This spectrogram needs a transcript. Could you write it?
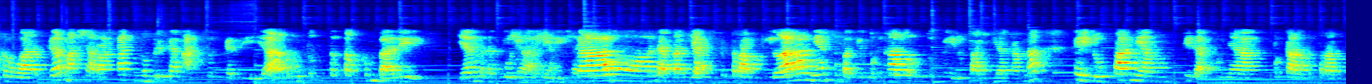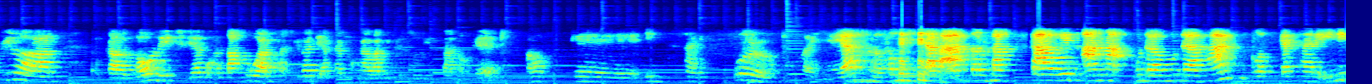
keluarga, masyarakat memberikan akses ke dia untuk tetap kembali ya menekuni Iya, iya, pendidikan, Oh, mendapatkan keterampilan ya sebagai bekal untuk kehidupan dia. Karena kehidupan yang tidak punya bekal keterampilan, bekal knowledge ya pengetahuan, saya kira dia akan mengalami kesulitan, oke? Oke, pokoknya ya pembicaraan tentang kawin anak. Mudah-mudahan podcast hari ini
